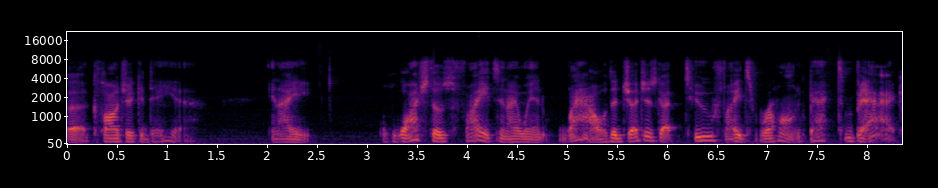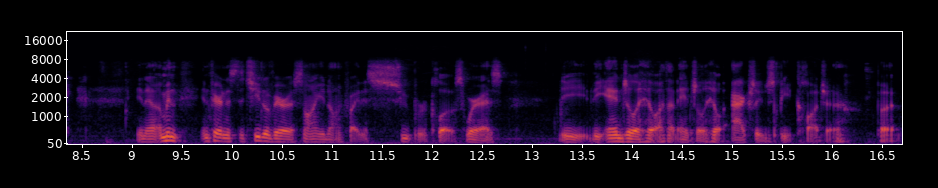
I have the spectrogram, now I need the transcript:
uh, Claudia Gadelha, and I watched those fights and I went, "Wow, the judges got two fights wrong back to back." You know, I mean, in fairness, the Chito Vera Song Yadong fight is super close, whereas the the Angela Hill, I thought Angela Hill actually just beat Claudia, but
